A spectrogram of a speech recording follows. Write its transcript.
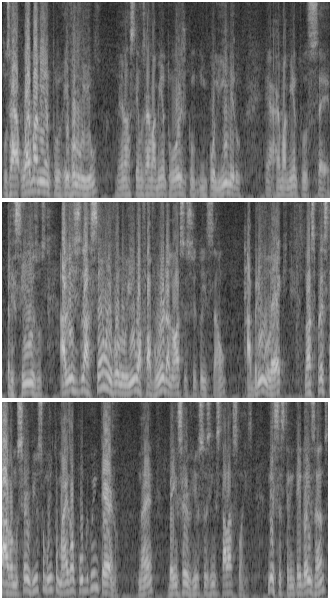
o armamento evoluiu, né, nós temos armamento hoje em polímero, é, armamentos é, precisos. A legislação evoluiu a favor da nossa instituição, abriu um leque nós prestávamos serviço muito mais ao público interno, né? bem serviços e instalações. Nesses 32 anos,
